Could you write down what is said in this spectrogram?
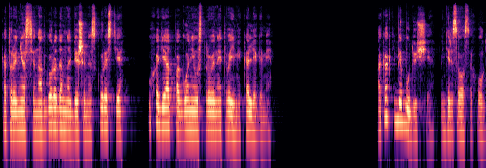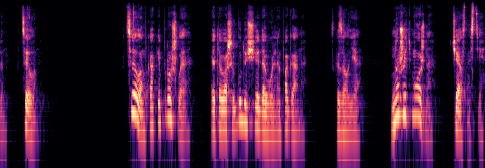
который несся над городом на бешеной скорости, уходя от погони, устроенной твоими коллегами». «А как тебе будущее?» – поинтересовался Холден. «В целом?» «В целом, как и прошлое, это ваше будущее довольно погано», – сказал я. «Но жить можно, в частности,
